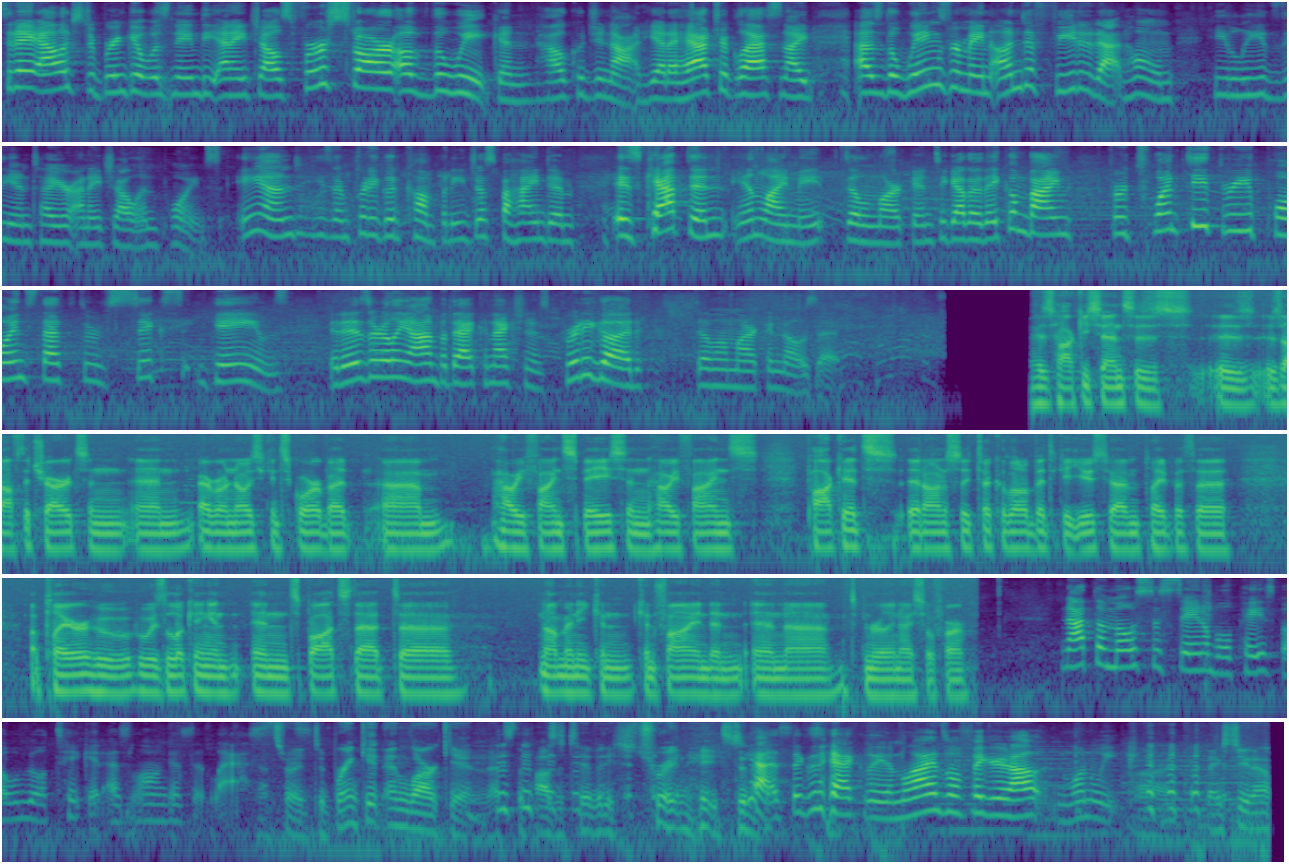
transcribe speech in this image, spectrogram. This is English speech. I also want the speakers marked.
Speaker 1: Today, Alex DeBrincat was named the NHL's first star of the week, and how could you not? He had a hat trick last night as the Wings remain undefeated at home. He leads the entire NHL in points, and he's in pretty good company. Just behind him is captain and line mate Dylan Larkin. Together, they combined for 23 points. That's through six games. It is early on, but that connection is pretty good. Dylan Larkin knows it.
Speaker 2: His hockey sense is is, is off the charts, and, and everyone knows he can score. But um, how he finds space and how he finds pockets, it honestly took a little bit to get used to. I haven't played with a, a player who, who is looking in, in spots that uh, not many can, can find, and, and uh, it's been really nice so far.
Speaker 1: Not the most sustainable pace, but we will take it as long as it lasts.
Speaker 3: That's right. DeBrincat and Larkin. That's the positivity Detroit needs tonight.
Speaker 1: Yes, exactly. And the Lions will figure it out in one week.
Speaker 3: All right. Thanks, Gina.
